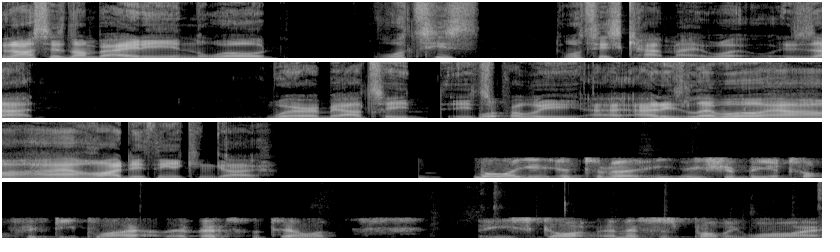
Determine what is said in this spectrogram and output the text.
Thanasi's number 80 in the world. What's his what's his cap, mate? What is that? Whereabouts he he's Well- probably at his level. Or how how high do you think he can go? Well, he, to me, he should be a top 50 player. That, that's the talent he's got. And this is probably why,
